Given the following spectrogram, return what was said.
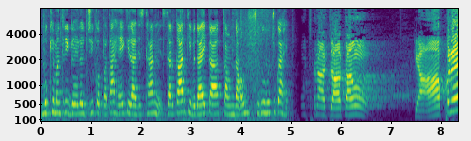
मुख्यमंत्री मुख्यमंत्री गहलोत जी को पता है कि राजस्थान में सरकार की विदाई का काउंटडाउन शुरू हो चुका है। पूछना चाहता हूँ, क्या आपने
